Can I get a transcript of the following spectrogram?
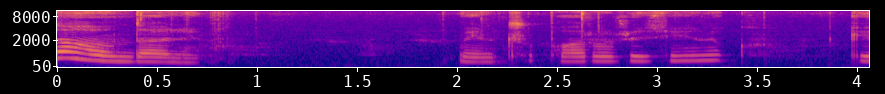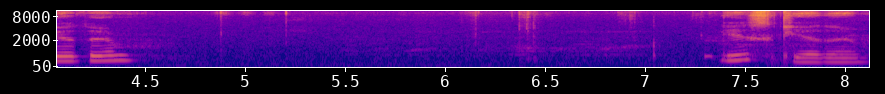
Ставимо далі іншу пару резинок, кидаємо і скидаємо.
